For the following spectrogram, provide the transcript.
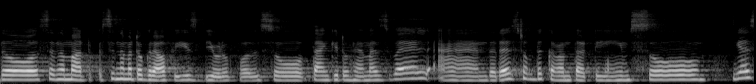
the cinemat- cinematography is beautiful. So, thank you to him as well, and the rest of the Kanta team. So, yes,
